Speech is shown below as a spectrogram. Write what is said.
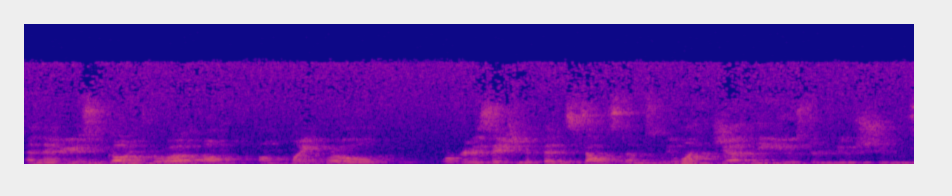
and they're usually going through a, um, a micro organization that then sells them. So we want gently used or new shoes.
